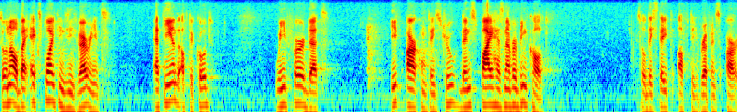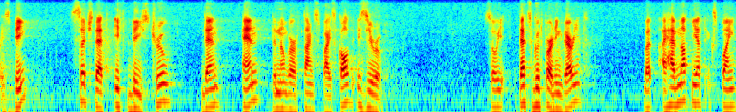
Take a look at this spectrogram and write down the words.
So now, by exploiting this invariant, at the end of the code, we infer that if R contains true, then spy has never been called. So the state of the reference R is B, such that if B is true, then N, the number of times spy is called, is 0. So that's good for the invariant but I have not yet explained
